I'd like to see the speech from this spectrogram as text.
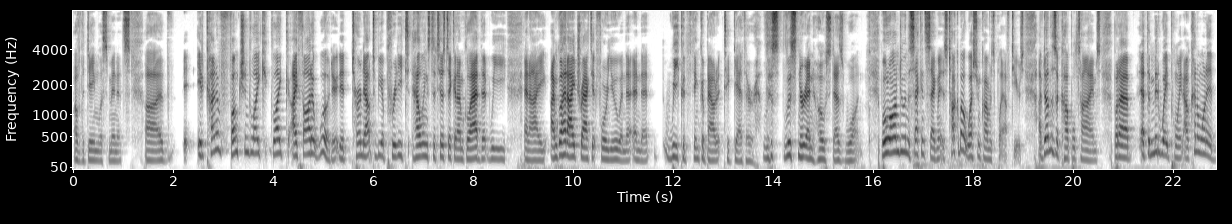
of the Dameless minutes. Uh, it, it kind of functioned like like I thought it would. It, it turned out to be a pretty telling statistic, and I'm glad that we and I I'm glad I tracked it for you, and that and that we could think about it together, list, listener and host as one. But what I want to do in the second segment is talk about Western Conference playoff tiers. I've done this a couple times, but uh, at the midway point, I kind of want to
